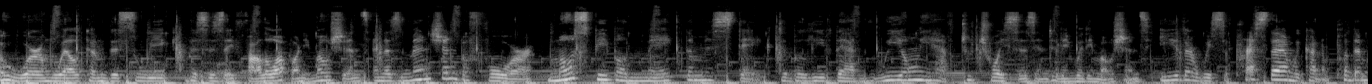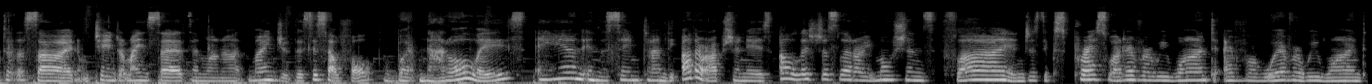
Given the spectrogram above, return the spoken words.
A warm welcome this week. This is a follow up on emotions. And as mentioned before, most people make the mistake to believe that we only have two choices in dealing with emotions. Either we suppress them, we kind of put them to the side and change our mindsets and whatnot. Mind you, this is helpful, but not always. And in the same time, the other option is oh, let's just let our emotions fly and just express whatever we want ever, whoever we want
